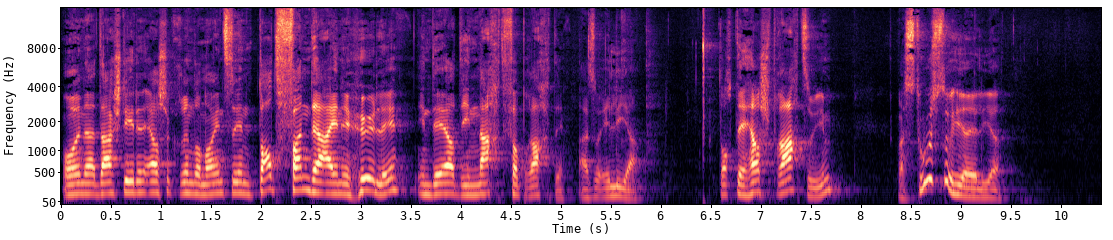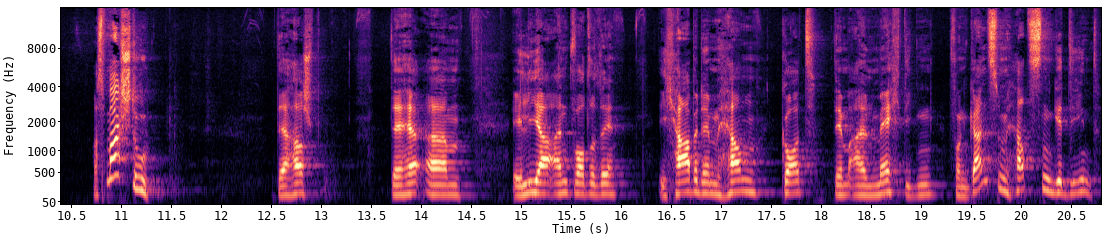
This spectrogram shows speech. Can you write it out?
Und äh, da steht in 1. Korinther 19, dort fand er eine Höhle, in der er die Nacht verbrachte, also Elia. Doch der Herr sprach zu ihm, was tust du hier, Elia? Was machst du? Der Herr, der Herr ähm, Elia antwortete, ich habe dem Herrn Gott, dem Allmächtigen, von ganzem Herzen gedient.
